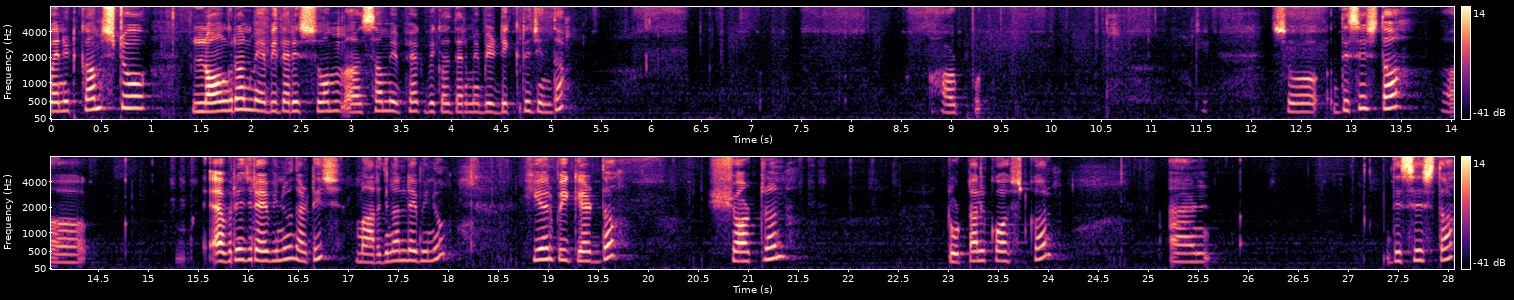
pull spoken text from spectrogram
when it comes to long run maybe there is some uh, some effect because there may be a decrease in the output. Okay. So, this is the uh, average revenue that is marginal revenue. Here we get the short run total cost curve and this is the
